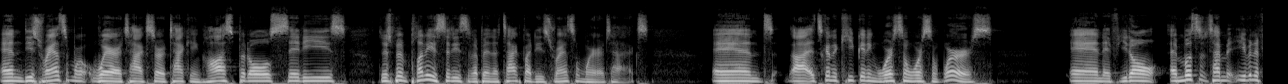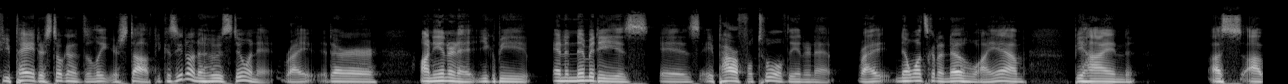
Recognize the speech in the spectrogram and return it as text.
And these ransomware attacks are attacking hospitals, cities. There's been plenty of cities that have been attacked by these ransomware attacks. And uh, it's going to keep getting worse and worse and worse. And if you don't, and most of the time, even if you pay, they're still going to delete your stuff because you don't know who's doing it, right? They're on the internet. You could be anonymity is is a powerful tool of the internet, right? No one's going to know who I am behind us, uh,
